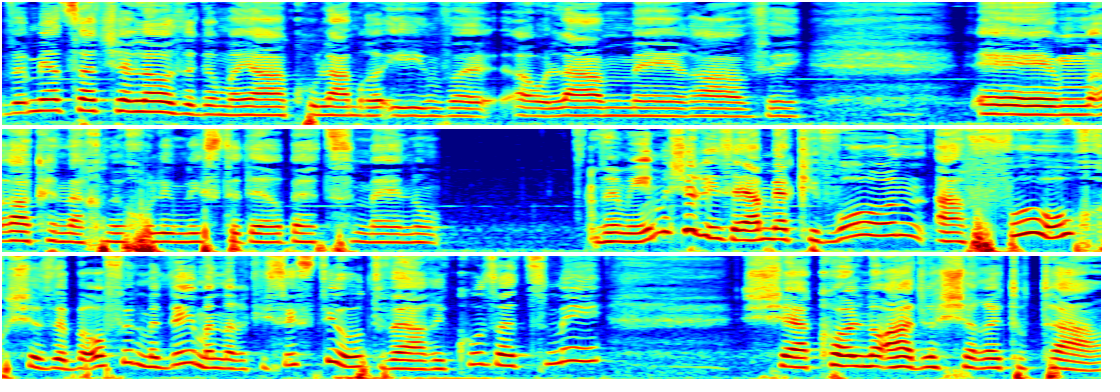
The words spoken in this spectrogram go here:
ומהצד שלו זה גם היה כולם רעים והעולם uh, רע, ורק uh, אנחנו יכולים להסתדר בעצמנו. ומאימא שלי זה היה מהכיוון ההפוך, שזה באופן מדהים, הנרקיסיסטיות והריכוז העצמי, שהכל נועד לשרת אותה,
